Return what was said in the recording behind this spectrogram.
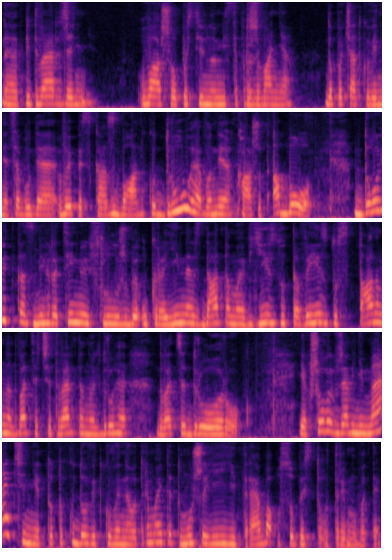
е, підтверджень вашого постійного місця проживання до початку війни це буде виписка з банку. Друге, вони кажуть, або довідка з міграційної служби України з датами в'їзду та виїзду станом на 24.02.22 року. Якщо ви вже в Німеччині, то таку довідку ви не отримаєте, тому що її треба особисто отримувати.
